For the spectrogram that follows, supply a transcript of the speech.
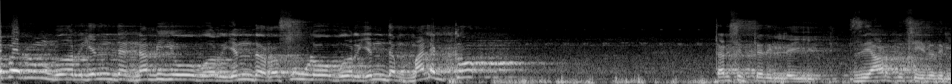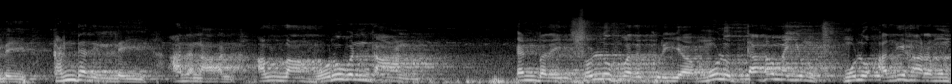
எவரும் வேறு எந்த நபியோ வேறு எந்த ரசூலோ வேறு எந்த மலக்கோ தரிசித்ததில்லை ஜியார்த்து செய்ததில்லை கண்டதில்லை. அதனால் அல்லாஹ் ஒருவன்தான் என்பதை சொல்லுவதற்குரிய முழு தகமையும் முழு அதிகாரமும்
